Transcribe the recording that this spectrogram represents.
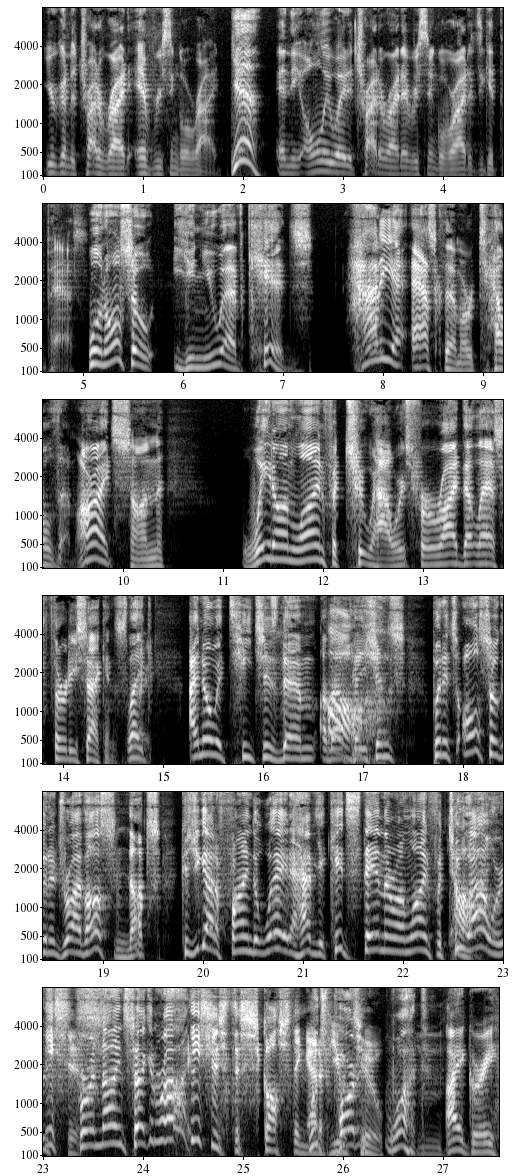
you're going to try to ride every single ride. yeah. And the only way to try to ride every single ride is to get the pass. Well, and also, when you have kids, how do you ask them or tell them, all right, son, wait online for two hours for a ride that lasts 30 seconds? Like, Right. I know it teaches them about Oh. patience, but it's also going to drive us nuts because you got to find a way to have your kids stand there online for two Oh, hours is- for a nine second ride. This is disgusting out Which of you part? two. What? Mm. I agree.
